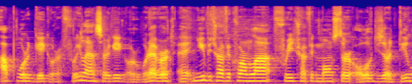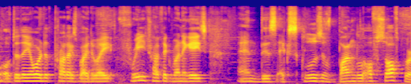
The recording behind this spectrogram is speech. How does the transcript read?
Upwork gig or a freelancer gig or whatever. Uh, newbie traffic formula, free traffic monster, all of these are deal of the day awarded products by the way, free traffic renegades, and this exclusive bundle of software,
